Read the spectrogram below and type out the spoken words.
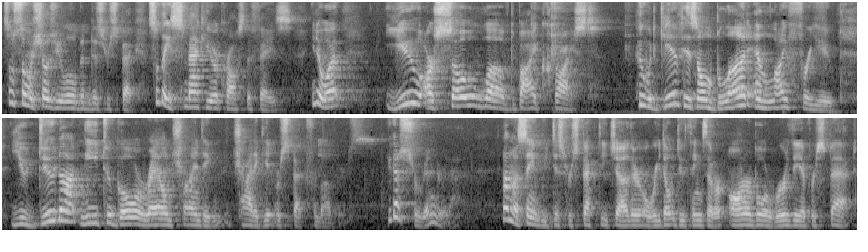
So someone shows you a little bit of disrespect. So they smack you across the face. You know what? You are so loved by Christ who would give his own blood and life for you, you do not need to go around trying to try to get respect from others. You got to surrender that. I'm not saying we disrespect each other or we don't do things that are honorable or worthy of respect.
